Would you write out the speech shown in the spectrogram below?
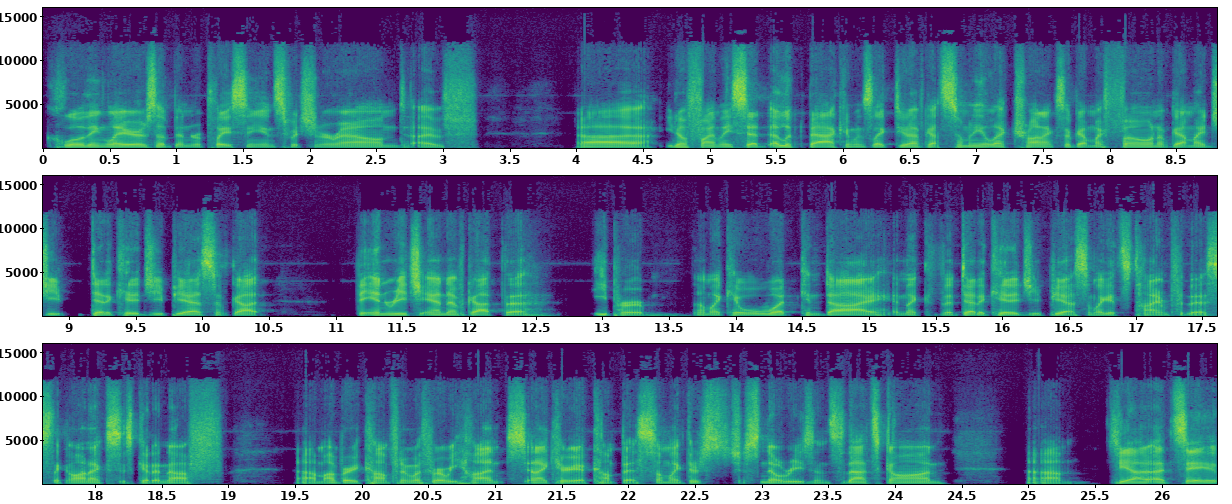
clothing layers I've been replacing and switching around. I've uh, you know, finally said, I looked back and was like, dude, I've got so many electronics. I've got my phone, I've got my G- dedicated GPS, I've got the inReach, and I've got the EPIRB. I'm like, okay, well, what can die? And like the dedicated GPS, I'm like, it's time for this. Like onX is good enough. Um, I'm very confident with where we hunt, and I carry a compass. So I'm like, there's just no reason. So that's gone. Um, so yeah, I'd say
